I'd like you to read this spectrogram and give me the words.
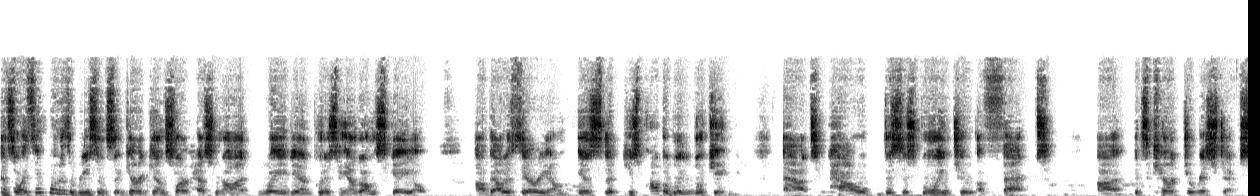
And so I think one of the reasons that Gary Gensler has not weighed in, put his hand on the scale about Ethereum, is that he's probably looking at how this is going to affect uh, its characteristics.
